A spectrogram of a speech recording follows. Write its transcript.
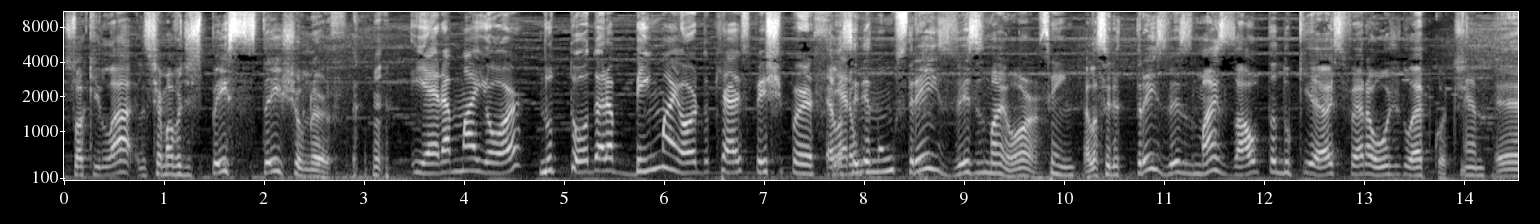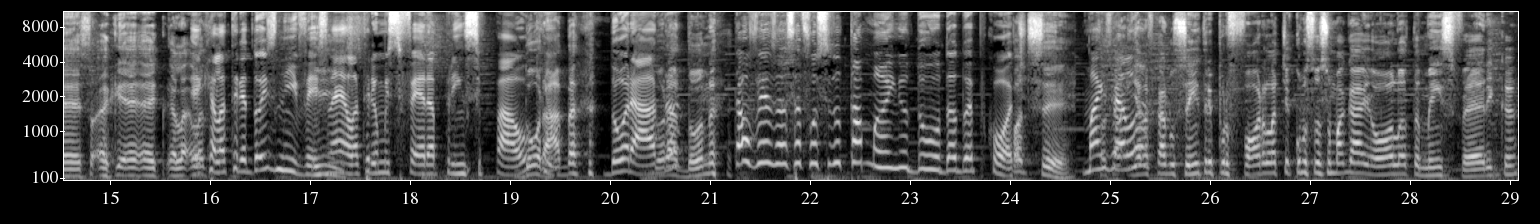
Só que lá eles chamavam de Space Station Earth. E era maior, no todo era bem maior do que a Spaceship Earth. Ela era seria um monstro. três vezes maior. Sim. Ela seria três vezes mais alta do que é a esfera hoje do Epcot. É, é que- é- é- ela, É ela- que ela teria dois níveis, né? Isso. Ela teria uma esfera principal. que- dourada, dourada. douradona. Talvez essa fosse do tamanho do, da do Epcot. Pode ser. Mas ela- E ela ficar no centro e por fora ela tinha como se fosse uma gaiola também esférica.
